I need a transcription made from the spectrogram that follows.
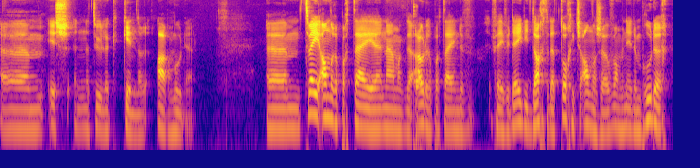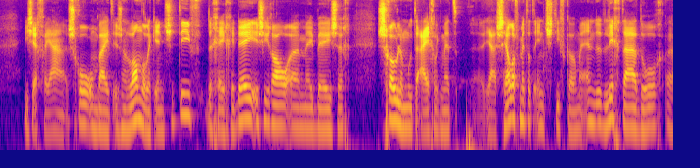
ehm, is natuurlijk kinderarmoede. Ehm, twee andere partijen, namelijk de oudere partij en de VVD, die dachten daar toch iets anders over. Want meneer Den Broeder die zegt van ja, schoolontbijt is een landelijk initiatief. De GGD is hier al eh, mee bezig. Scholen moeten eigenlijk met, eh, ja, zelf met dat initiatief komen. En er ligt daardoor eh,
